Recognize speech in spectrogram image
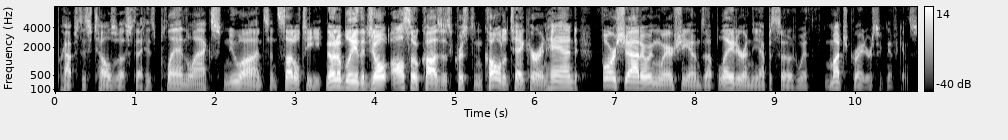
Perhaps this tells us that his plan lacks nuance and subtlety. Notably, the jolt also causes Criston Cole to take her in hand, foreshadowing where she ends up later in the episode with much greater significance.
